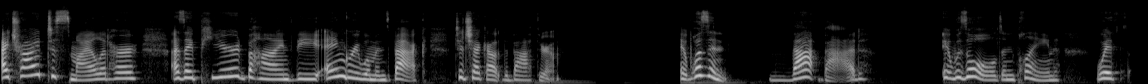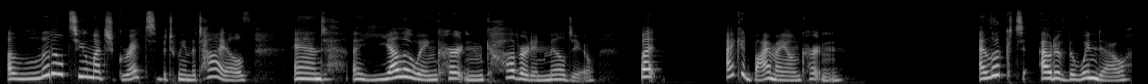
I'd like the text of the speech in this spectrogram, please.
I tried to smile at her as I peered behind the angry woman's back to check out the bathroom. It wasn't that bad. It was old and plain, with a little too much grit between the tiles and a yellowing curtain covered in mildew, but I could buy my own curtain. I looked out of the window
